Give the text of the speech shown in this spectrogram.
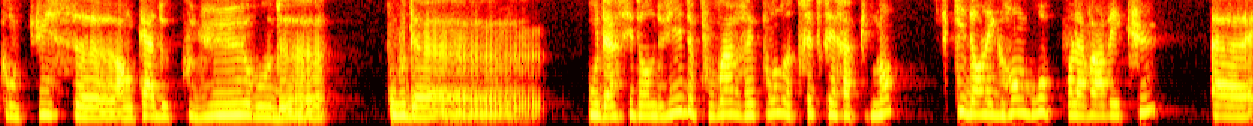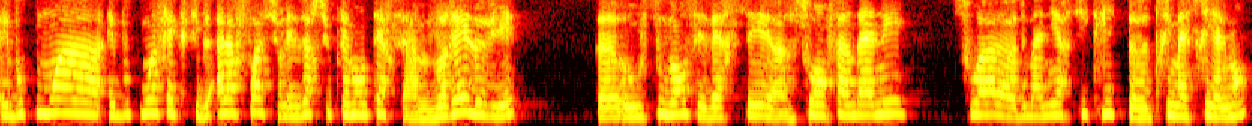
qu'on puisse, en cas de coup dur ou de ou de ou d'incident de vie, de pouvoir répondre très très rapidement. Ce qui, dans les grands groupes, pour l'avoir vécu, euh, est beaucoup moins est beaucoup moins flexible. À la fois sur les heures supplémentaires, c'est un vrai levier euh, où souvent c'est versé euh, soit en fin d'année, soit de manière cyclique trimestriellement.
